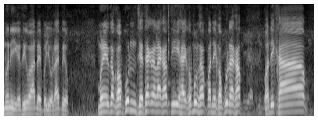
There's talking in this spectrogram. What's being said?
มื้อนี้ก็ถือว่าได้ประโยชน์หลายเติบมื้อนี้ต้องขอบคุณเสียแท็กหลายๆครับที่ให้ข้อมูลครับวันนี้ขอบคุณนะครับสวัสดีครับ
